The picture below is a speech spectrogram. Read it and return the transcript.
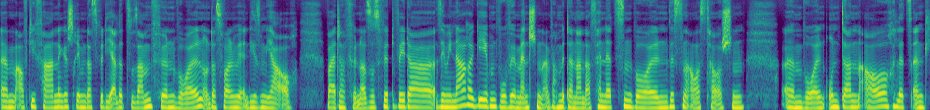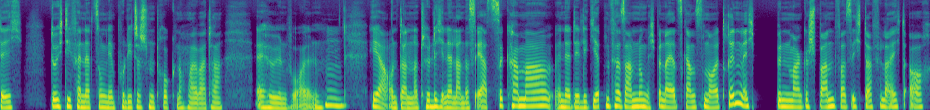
ähm, auf die Fahne geschrieben, dass wir die alle zusammenführen wollen. Und das wollen wir in diesem Jahr auch weiterführen. Also es wird wieder Seminare geben, wo wir Menschen einfach miteinander vernetzen wollen, Wissen austauschen ähm, wollen und dann auch letztendlich durch die Vernetzung den politischen Druck nochmal weiter erhöhen wollen. Hm. Ja, und dann natürlich in der Landesärztekammer, in der Delegiertenversammlung. Ich bin da jetzt ganz neu drin. Ich bin mal gespannt, was ich da vielleicht auch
